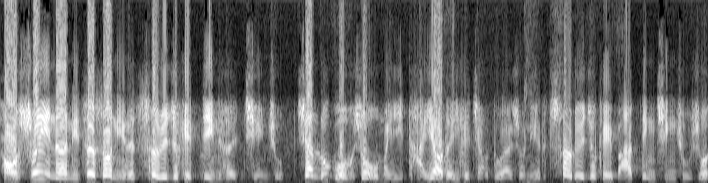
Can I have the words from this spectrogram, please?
好，所以呢，你这时候你的策略就可以定得很清楚。像如果我们说我们以台药的一个角度来说，你的策略就可以把它定清楚。说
